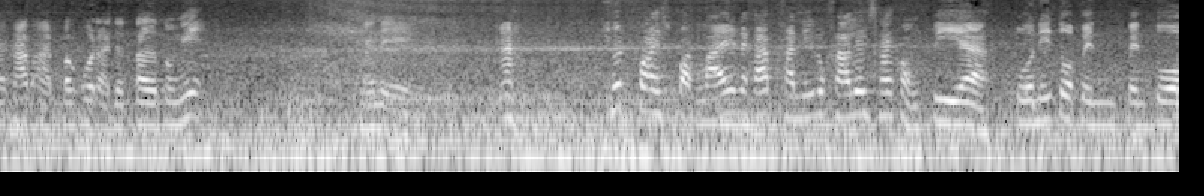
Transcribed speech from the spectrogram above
นะครับ อาจบางคนอาจจะเติมตรงนี้นั่นเองอะชุดไฟสปอตไลท์นะครับ คันนี้ลูกค้าเลือกใช้ของเปีย ตัวนี้ตัวเป็นเป็นตัว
